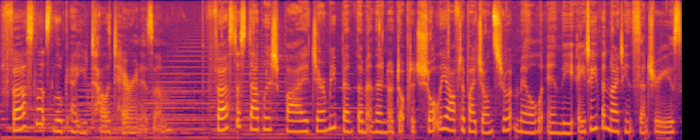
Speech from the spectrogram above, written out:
First, let's look at utilitarianism. First established by Jeremy Bentham and then adopted shortly after by John Stuart Mill in the 18th and 19th centuries,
